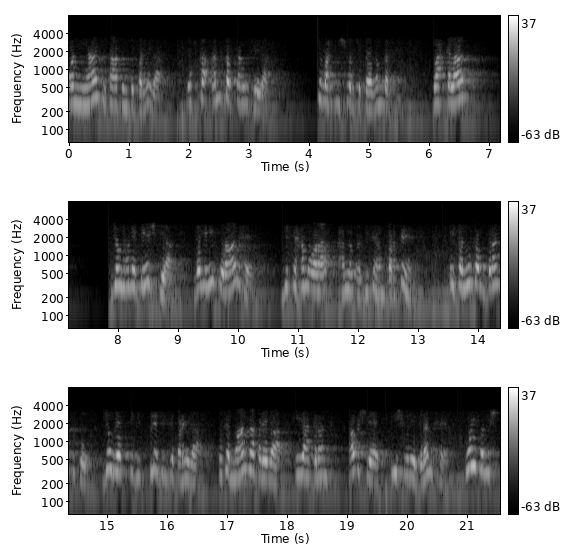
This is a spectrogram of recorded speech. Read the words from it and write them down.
और न्याय के साथ उनको पढ़ेगा, उसका अंत कह उठेगा कि वह ईश्वर के पैगंबर हैं। वह कलाम जो उन्होंने पेश किया, वह यही कुरान है जिसे हम और आप, हम, जिसे हम पढ़ते हैं। इस अनुपम ग्रंथ को जो व्यक्ति खुले दिल से पढ़ेगा, उसे मानना पड़ेगा कि यह ग्रंथ अवश्य ईश्वरीय ग्रंथ है। कोई मनुष्य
